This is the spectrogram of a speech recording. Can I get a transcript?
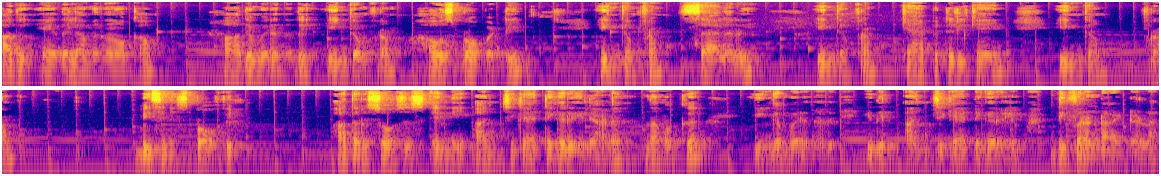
അത് ഏതെല്ലാമെന്ന് നോക്കാം. ആദ്യം വരുന്നത് income from house property income from salary income from capital gain income from business profit other sources എന്നീ അഞ്ച് കാറ്റഗറിയിലാണ് നമുക്ക് ഇൻകം വരുന്നത്. ഇതിൽ അഞ്ച് കാറ്റഗറിയിലും ഡിഫറെന്റ് ആയിട്ടുള്ള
